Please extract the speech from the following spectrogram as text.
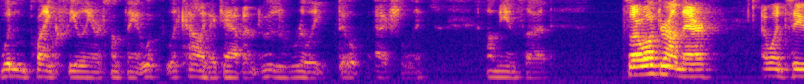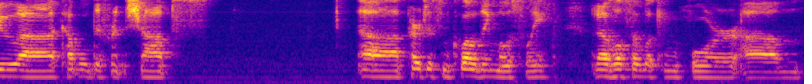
wooden plank ceiling or something. It looked like kind of like a cabin. It was really dope, actually, on the inside. So I walked around there. I went to uh, a couple different shops. Uh, purchased some clothing mostly, but I was also looking for. Um,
